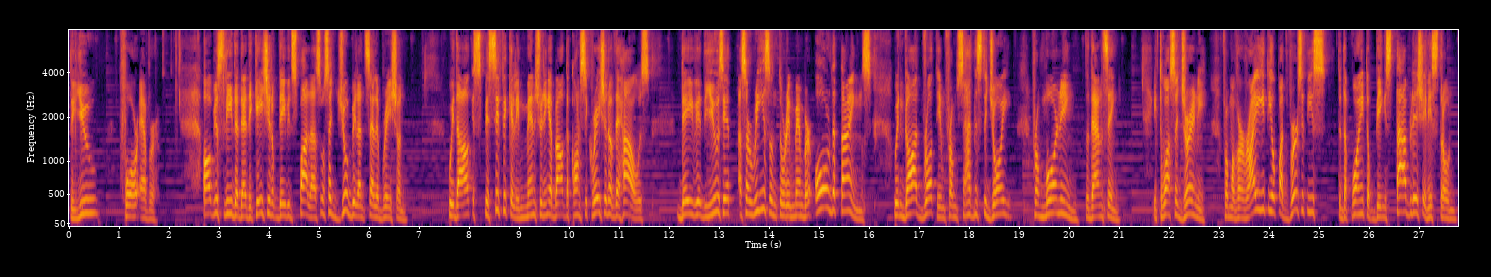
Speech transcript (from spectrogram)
to you forever. Obviously, the dedication of David's palace was a jubilant celebration. Without specifically mentioning about the consecration of the house, David used it as a reason to remember all the times when God brought him from sadness to joy, from mourning to dancing. It was a journey from a variety of adversities to the point of being established in his throne.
